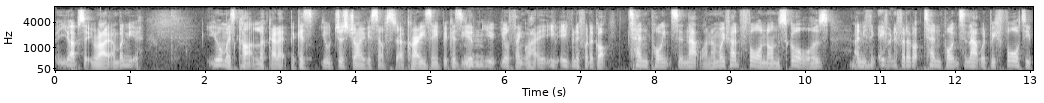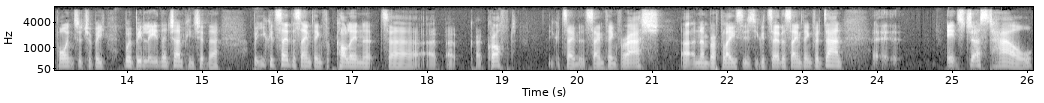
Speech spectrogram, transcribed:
You're absolutely right. And when you you almost can't look at it because you'll just drive yourself stir crazy because you, mm. you you'll think well even if we'd have got 10 points in that one and we've had four non-scores mm. and you mm. think even if we'd have got 10 points in that would be 40 points which would be would be leading the championship there but you could say the same thing for Colin at, uh, at, at Croft you could say the same thing for Ash at a number of places. You could say the same thing for Dan. Uh, it's just how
